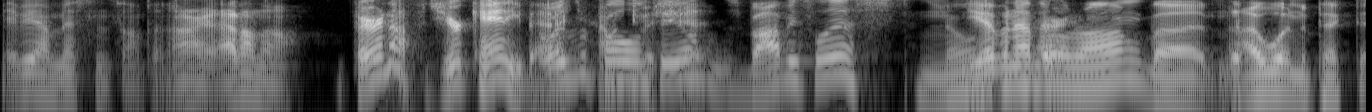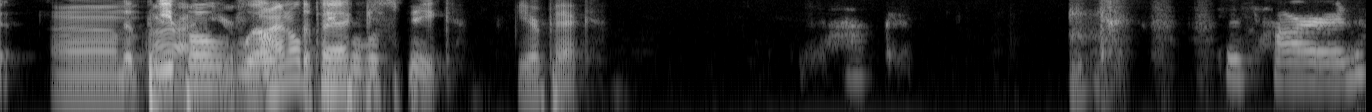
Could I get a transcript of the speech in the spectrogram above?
Maybe I'm missing something. All right, I don't know. Fair enough. It's your candy bag. I Twizzler don't pull and give a Peel. shit. It's Bobby's list. No, You have another- no wrong, but the- I wouldn't have picked it. Um, The people your will. final The pick. people will speak. Your pick. Fuck. This is hard.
